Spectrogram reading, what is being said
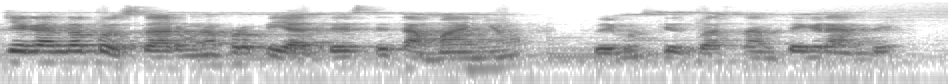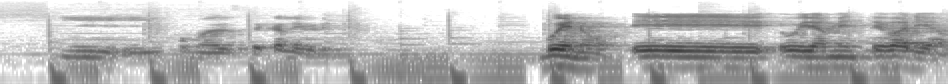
llegando a costar una propiedad de este tamaño? Vemos que es bastante grande y, y como de este calibre. Bueno, eh, obviamente varían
